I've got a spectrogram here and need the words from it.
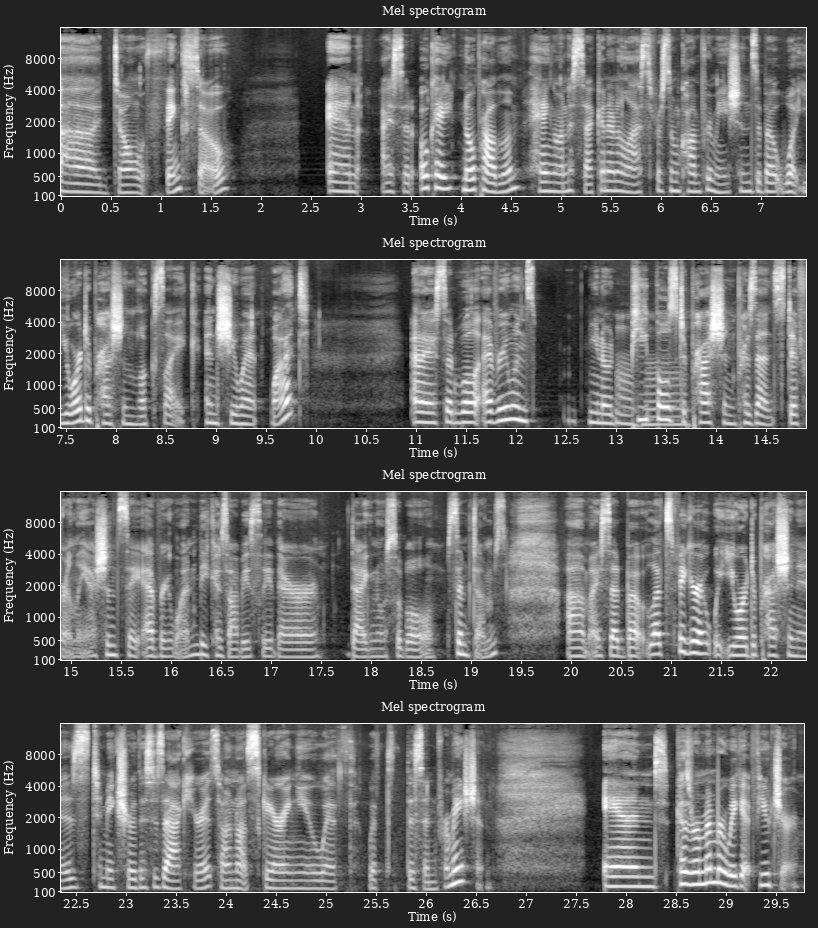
I uh, don't think so. And I said, okay, no problem. Hang on a second and I'll ask for some confirmations about what your depression looks like. And she went, What? And I said, Well, everyone's, you know, mm-hmm. people's depression presents differently. I shouldn't say everyone because obviously there are diagnosable symptoms. Um, I said, but let's figure out what your depression is to make sure this is accurate. So I'm not scaring you with with this information. And because remember, we get future,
